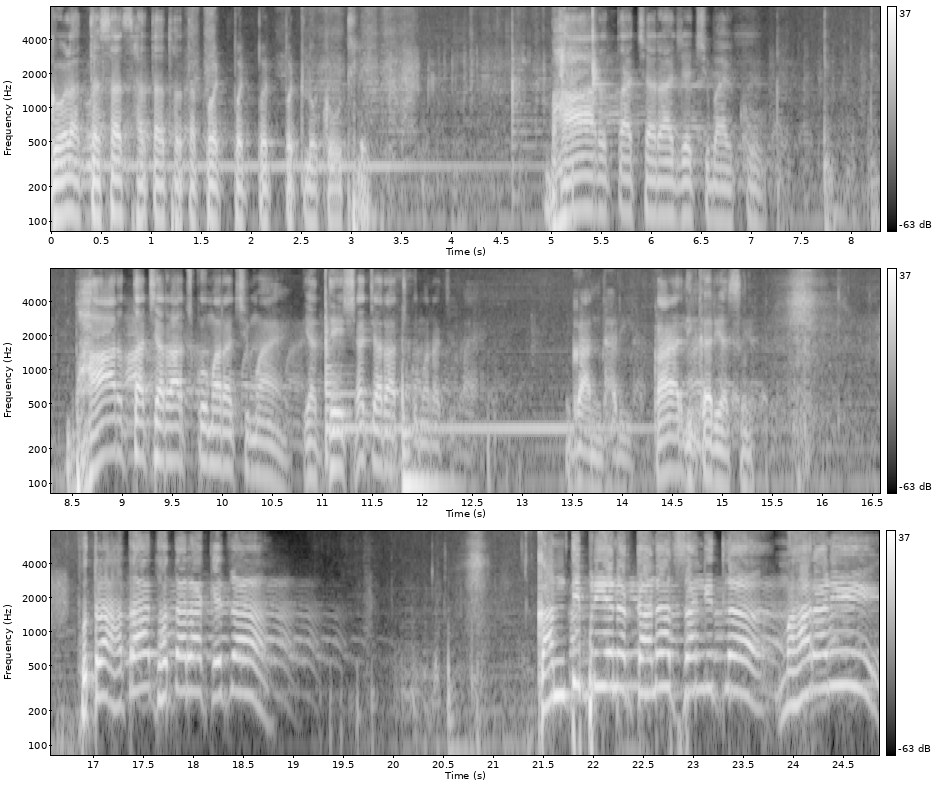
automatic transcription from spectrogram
गोळा तसाच हातात होता. पट पट पट पट लोक उठले. भारताच्या राजाची बायको. भारताच्या राजकुमाराची माय. या देशाच्या राजकुमाराची माय. गांधारी. काय अधिकारी असेल? पुतळा हातात होता राखेचा. कांतीप्रियनं कानात सांगितलं महाराणी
